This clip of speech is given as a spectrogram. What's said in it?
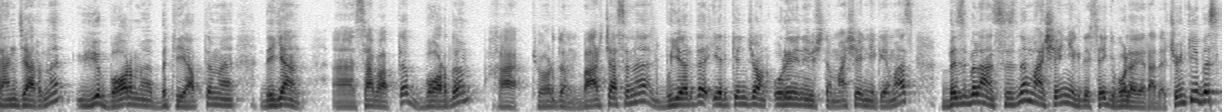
sanjarni uyi bormi bityaptimi degan Э, sababda bordim ha ko'rdim. Barchasini bu yerda erkinjon urenovichni moshennik emas biz bilan sizni moshennik desak bo'laveradi. Chunki biz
